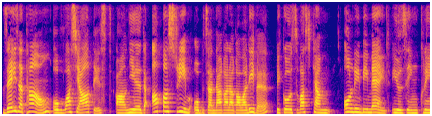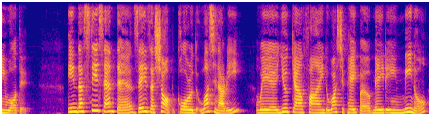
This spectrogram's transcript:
There is a town of washi artists uh, near the upper stream of the Nagaragawa River because washi can only be made using clean water. In the city center, there is a shop called Washinari where you can find washi paper made in Mino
